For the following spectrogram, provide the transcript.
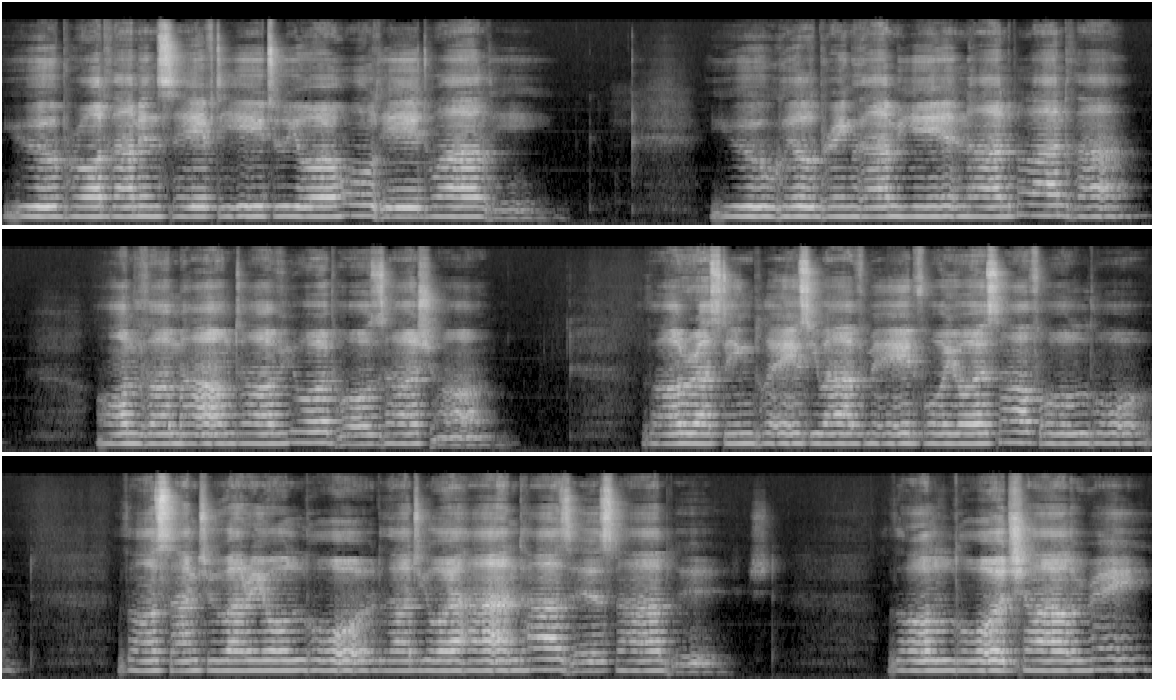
You brought them in safety to your holy dwelling. You will bring them in and plant them on the mount of your possession. The resting place you have made for yourself, O Lord. The sanctuary, O Lord, that your hand has established. The Lord shall reign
